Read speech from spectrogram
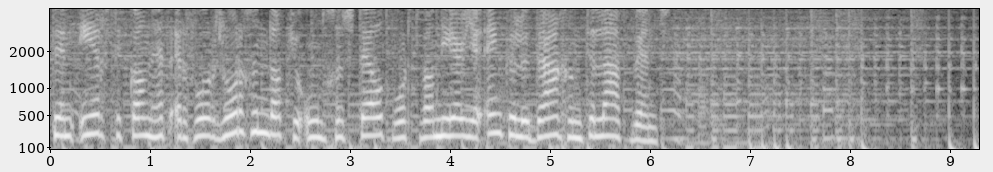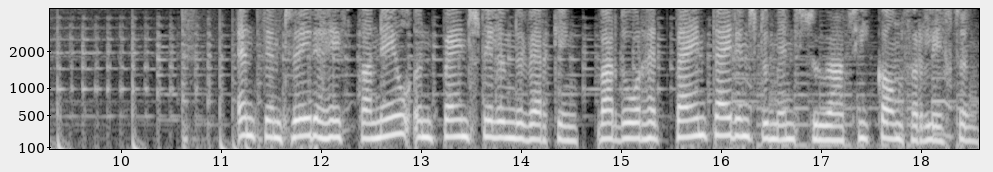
Ten eerste kan het ervoor zorgen dat je ongesteld wordt wanneer je enkele dagen te laat bent. En ten tweede heeft kaneel een pijnstillende werking, waardoor het pijn tijdens de menstruatie kan verlichten.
